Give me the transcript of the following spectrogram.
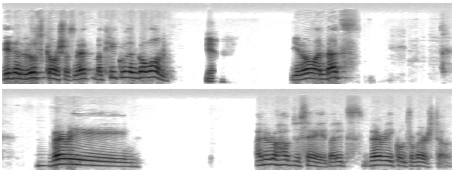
didn't lose consciousness, but he couldn't go on. Yeah. You know, and that's very I don't know how to say it, but it's very controversial.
